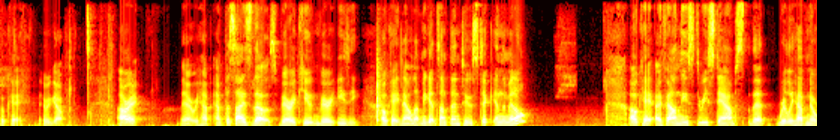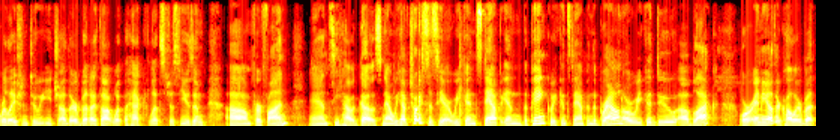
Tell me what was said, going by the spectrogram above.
Okay, there we go. All right, there we have emphasized those. Very cute and very easy. Okay, now let me get something to stick in the middle. Okay, I found these three stamps that really have no relation to each other, but I thought, what the heck, let's just use them um, for fun and see how it goes. Now we have choices here. We can stamp in the pink, we can stamp in the brown, or we could do uh, black or any other color, but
